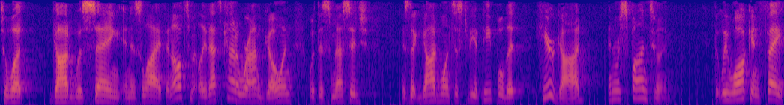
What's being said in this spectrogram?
to what God was saying in his life. And ultimately, that's kind of where I'm going with this message is that God wants us to be a people that hear God and respond to him. That we walk in faith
